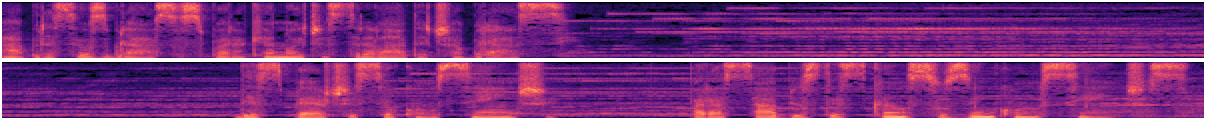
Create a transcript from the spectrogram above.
Abra seus braços para que a noite estrelada te abrace. Desperte seu consciente para sábios descansos inconscientes.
